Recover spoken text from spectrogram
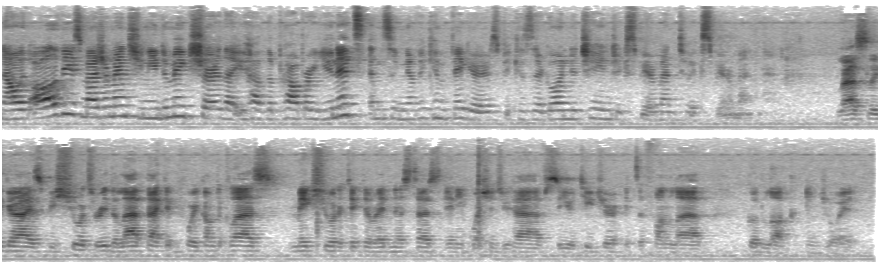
Now with all of these measurements, you need to make sure that you have the proper units and significant figures because they're going to change experiment to experiment. Lastly, guys, be sure to read the lab packet before you come to class. Make sure to take the readiness test. Any questions you have, see your teacher. It's a fun lab. Good luck. Enjoy it.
